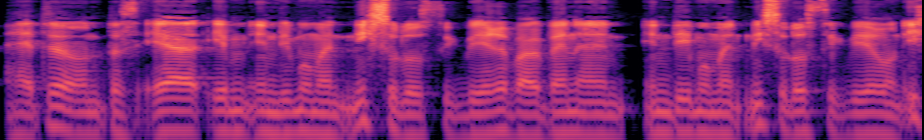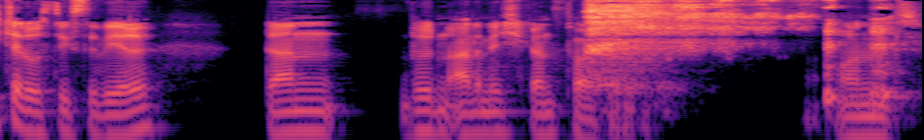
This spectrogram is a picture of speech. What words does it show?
hätte und dass er eben in dem Moment nicht so lustig wäre, weil wenn er in, dem Moment nicht so lustig wäre und ich der lustigste wäre, dann würden alle mich ganz toll finden. Und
